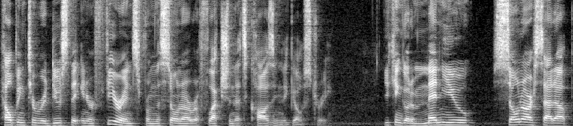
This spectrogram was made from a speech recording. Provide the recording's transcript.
helping to reduce the interference from the sonar reflection that's causing the ghost tree. You can go to menu, sonar setup,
